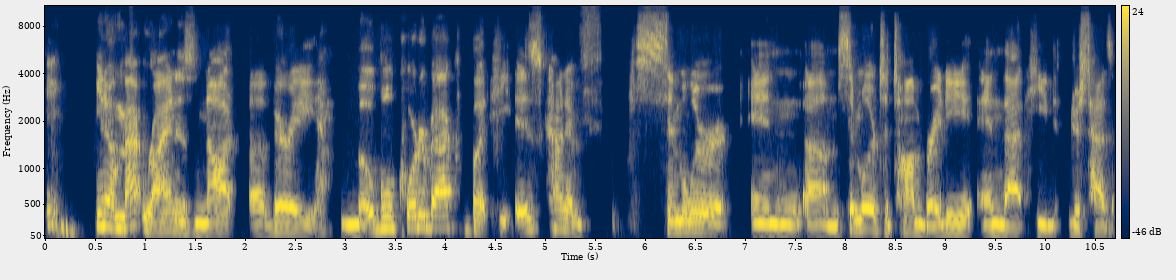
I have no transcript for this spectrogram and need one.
You know, Matt Ryan is not a very mobile quarterback, but he is kind of similar in um, similar to Tom Brady in that he just has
